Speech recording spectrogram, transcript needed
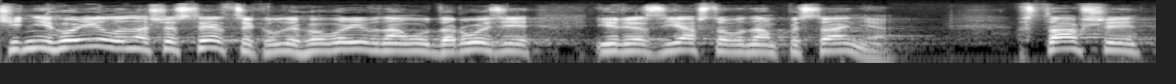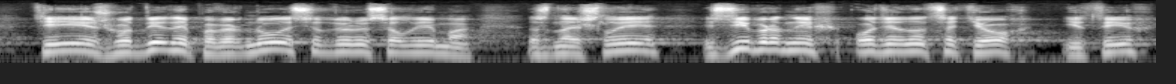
чи не горіло наше серце, коли говорив нам у дорозі і роз'яснював нам Писання? Вставши тієї ж години, повернулися до Єрусалима, знайшли зібраних одинадцятьох і тих,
